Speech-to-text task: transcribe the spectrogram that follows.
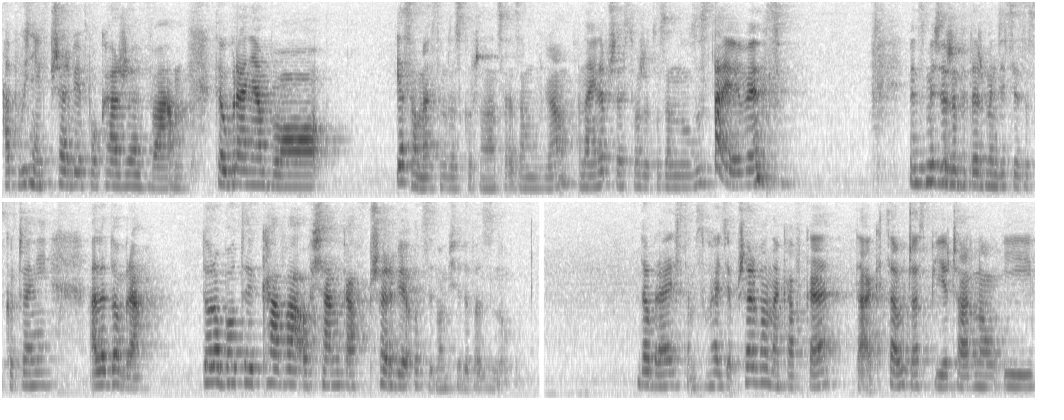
A później w przerwie pokażę Wam te ubrania, bo ja sama jestem zaskoczona, co ja zamówiłam. A najlepsze jest to, że to ze mną zostaje, więc więc myślę, że Wy też będziecie zaskoczeni. Ale dobra, do roboty, kawa, owsianka, w przerwie odzywam się do Was znowu. Dobra, jestem, słuchajcie, przerwa na kawkę, tak, cały czas piję czarną i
